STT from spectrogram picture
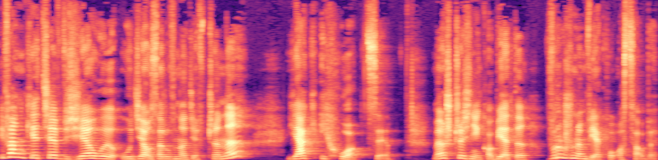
I w ankiecie wzięły udział zarówno dziewczyny, jak i chłopcy, mężczyźni, kobiety w różnym wieku osoby.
